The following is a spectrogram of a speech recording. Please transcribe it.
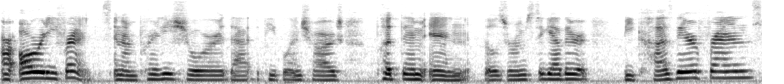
are already friends, and I'm pretty sure that the people in charge put them in those rooms together because they're friends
